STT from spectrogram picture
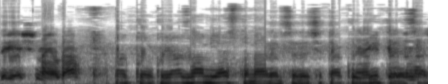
riješeno, jel da? Pa koliko ja znam jeste, nadam se da će tako i biti. Sad,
